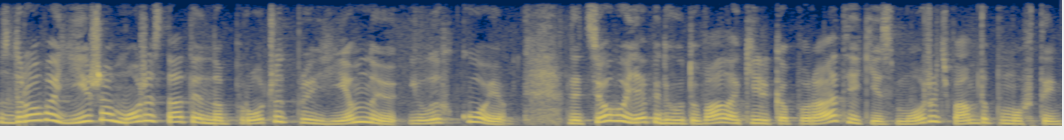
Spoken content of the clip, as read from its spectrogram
здорова їжа може стати напрочуд приємною і легкою. Для цього я підготувала кілька порад, які зможуть вам допомогти.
